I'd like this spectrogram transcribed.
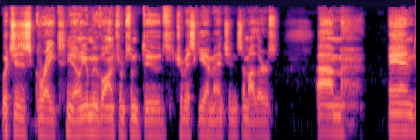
which is great. You know, you move on from some dudes, Trubisky, I mentioned, some others. Um, and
